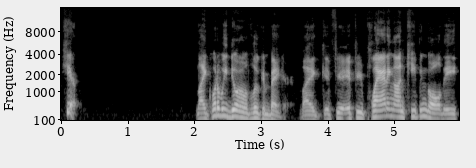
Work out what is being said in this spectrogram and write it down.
here. Like, what are we doing with Luken Baker? Like, if you if you're planning on keeping Goldie,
